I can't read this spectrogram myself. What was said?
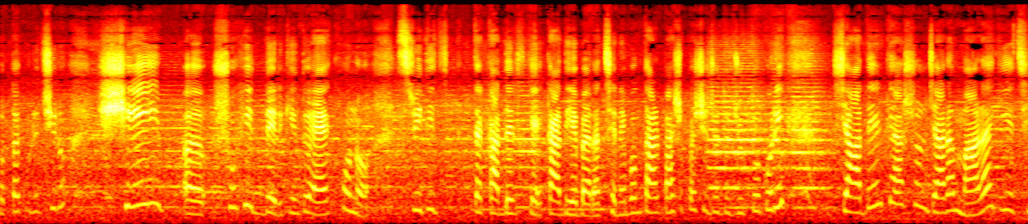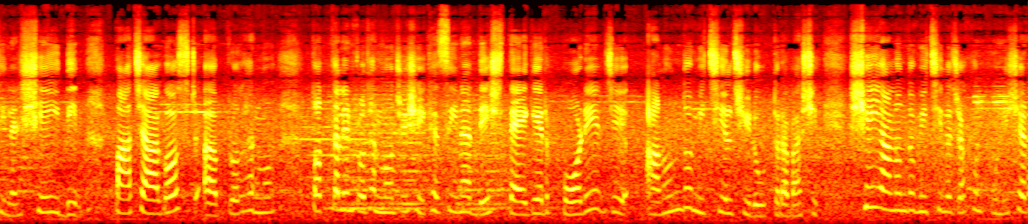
হত্যা করেছিল, সেই শহীদদের কিন্তু এখনও স্মৃতি কাদেরকে কাঁদিয়ে বেড়াচ্ছেন এবং তার পাশাপাশি যদি যুক্ত করি, যাদেরকে আসল যারা মারা গিয়েছিলেন সেই দিন, পাঁচ আগস্ট প্রধানমন্ত্রী তৎকালীন প্রধানমন্ত্রী শেখ হাসিনা দেশ ত্যাগের পরের যে আনন্দ মিছিল ছিল উত্তরাবাসীর, সেই আনন্দ মিছিলে যখন পুলিশের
